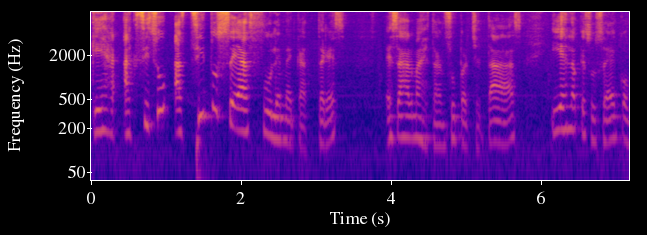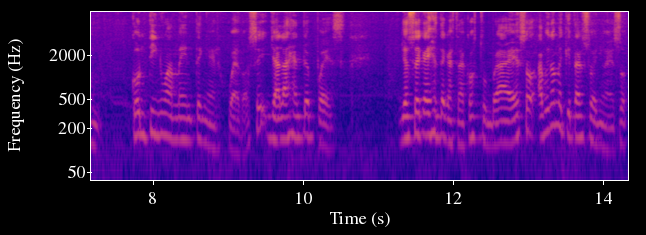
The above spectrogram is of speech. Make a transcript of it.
que así, así tú seas Full MK3, esas armas están súper chetadas y es lo que sucede con, continuamente en el juego. ¿sí? Ya la gente pues... Yo sé que hay gente que está acostumbrada a eso. A mí no me quita el sueño eso.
